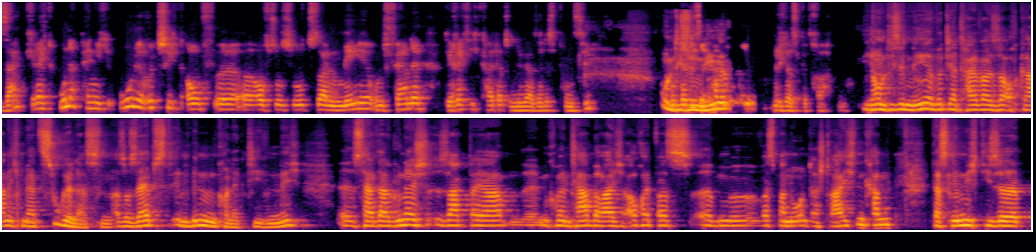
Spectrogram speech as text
seid gerecht, unabhängig, ohne Rücksicht auf, äh, auf so, sozusagen Nähe und Ferne. Gerechtigkeit als universelles Prinzip. Und, und diese Nähe würde ich das betrachten. Ja, und diese Nähe wird ja teilweise auch gar nicht mehr zugelassen. Also selbst in Binnenkollektiven nicht. Äh, Serdar Güneş sagt da ja im Kommentarbereich auch etwas, ähm, was man nur unterstreichen kann, dass nämlich diese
